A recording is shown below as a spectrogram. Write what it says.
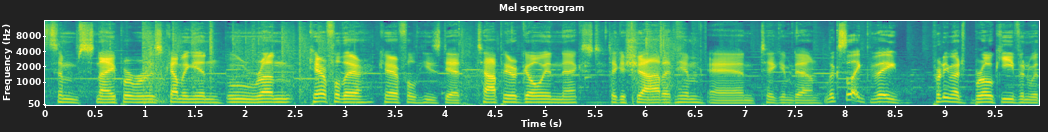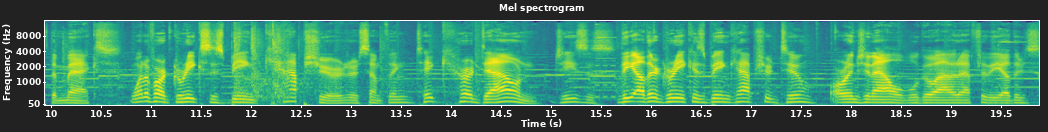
Some sniper is coming in. Ooh, run. Careful there. Careful, he's dead. Top here, go in next. Take a shot at him and take him down. Looks like they pretty much broke even with the mechs. One of our Greeks is being captured or something. Take her down. Jesus. The other Greek is being captured too. Orange and Owl will go out after the others.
